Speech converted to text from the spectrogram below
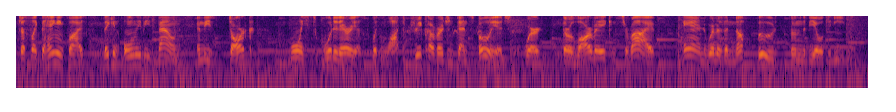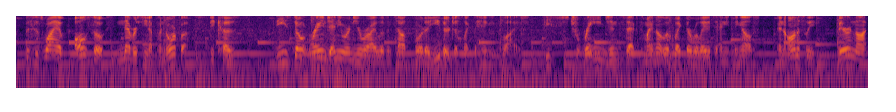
Just like the hanging flies, they can only be found in these dark, moist wooded areas with lots of tree coverage and dense foliage where their larvae can survive and where there's enough food for them to be able to eat. This is why I've also never seen a panorpa, because these don't range anywhere near where I live in South Florida either, just like the hanging flies. These strange insects might not look like they're related to anything else, and honestly, they're not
